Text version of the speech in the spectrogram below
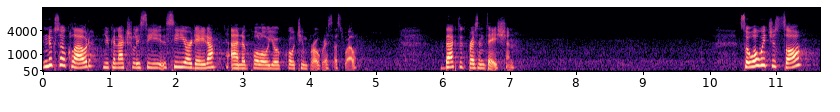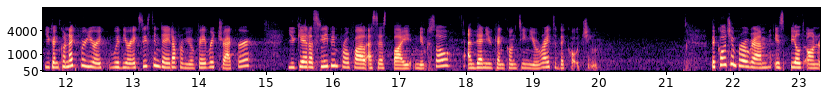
Nyxo Cloud, you can actually see, see your data and follow your coaching progress as well. Back to the presentation. So what we just saw, you can connect your, with your existing data from your favorite tracker. You get a sleeping profile assessed by Nyxo, and then you can continue right to the coaching. The coaching program is built on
